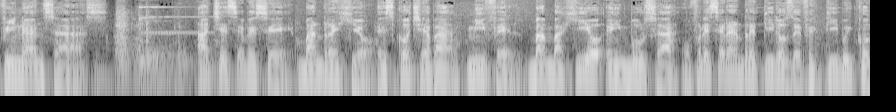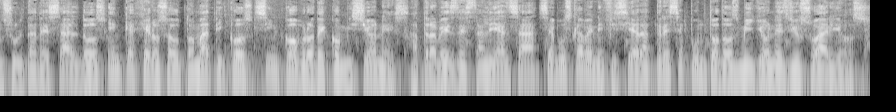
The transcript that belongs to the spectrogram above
Finanzas. HSBC, Banregio, Scotiabank, Mifel, Banbajío e Inbursa ofrecerán retiros de efectivo y consulta de saldos en cajeros automáticos sin cobro de comisiones. A través de esta alianza se busca beneficiar a 13.2 millones de usuarios.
